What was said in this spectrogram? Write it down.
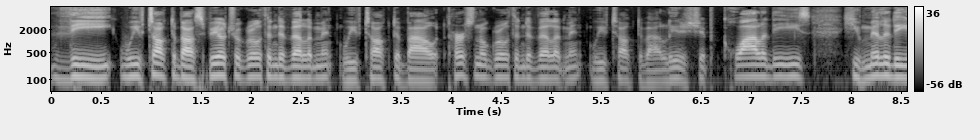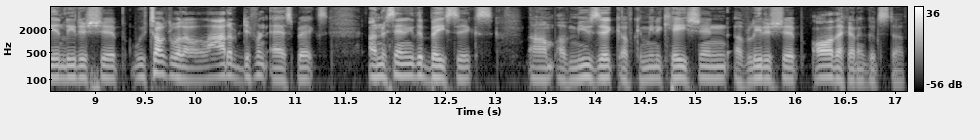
the we've talked about spiritual growth and development. We've talked about personal growth and development. We've talked about leadership qualities humility in leadership. We've talked about a lot of different aspects understanding the basics um, of music of communication of leadership all that kind of good stuff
